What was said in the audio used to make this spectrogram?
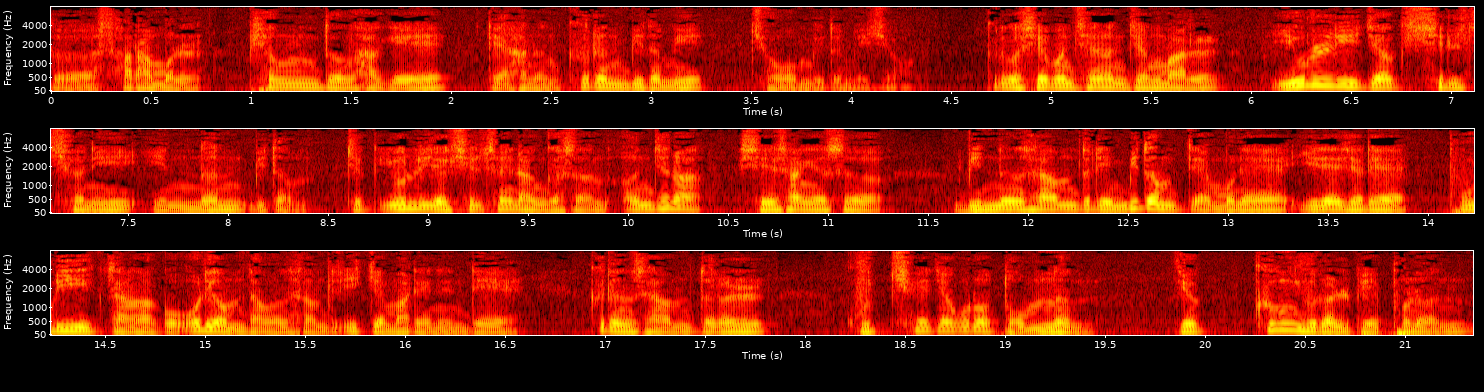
그 사람을 평등하게 대하는 그런 믿음이 좋은 믿음이죠. 그리고 세 번째는 정말 윤리적 실천이 있는 믿음. 즉, 윤리적 실천이라는 것은 언제나 세상에서 믿는 사람들이 믿음 때문에 이래저래 불이익 당하고 어려움 당하는 사람들이 있게 마련인데 그런 사람들을 구체적으로 돕는, 즉, 긍휼을 베푸는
